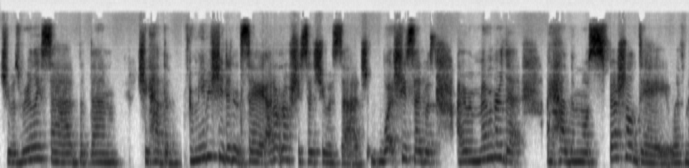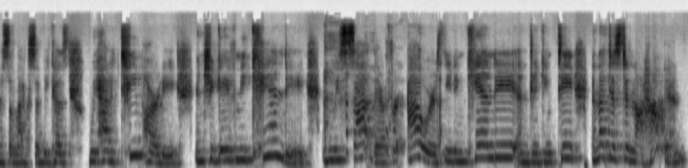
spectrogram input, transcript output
she was really sad, but then she had the, or maybe she didn't say, I don't know if she said she was sad. What she said was, I remember that I had the most special day with Miss Alexa because we had a tea party and she gave me candy and we sat there for hours eating candy and drinking tea. And that just did not happen.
